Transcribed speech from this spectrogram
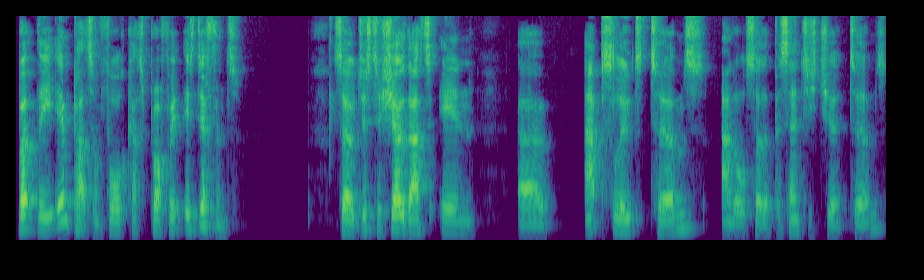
but the impact on forecast profit is different. So just to show that in uh, absolute terms and also the percentage terms,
